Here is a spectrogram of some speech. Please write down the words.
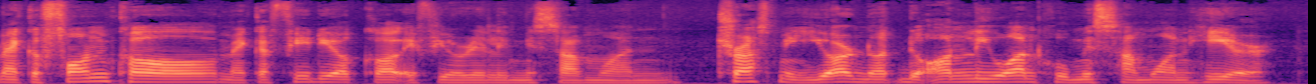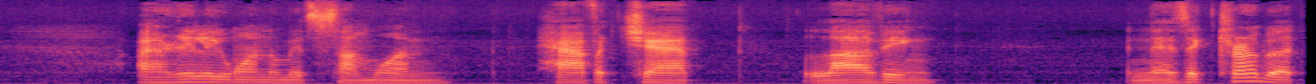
make a phone call, make a video call if you really miss someone. Trust me, you're not the only one who miss someone here. I really want to meet someone, have a chat, loving, and etc. But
